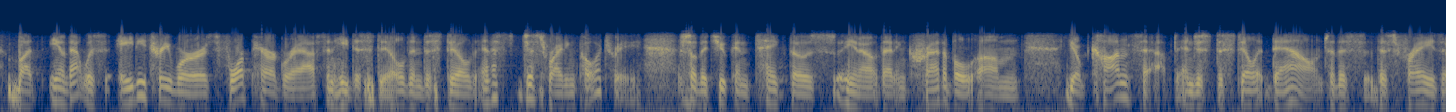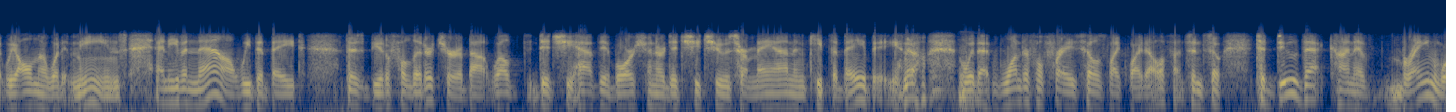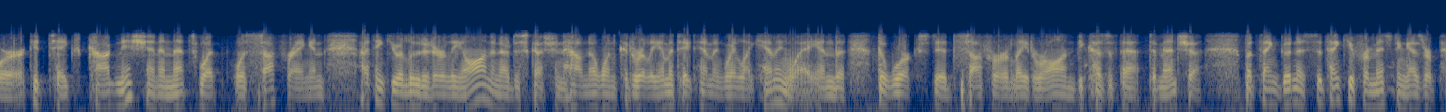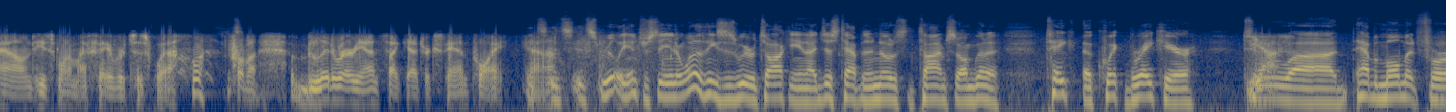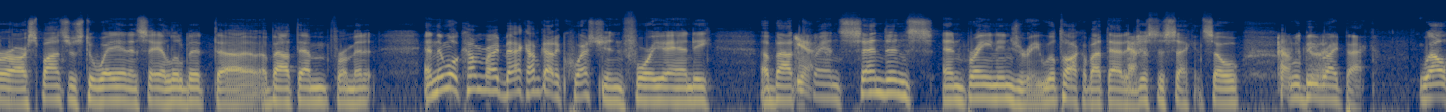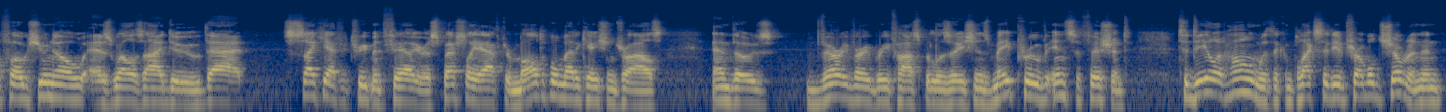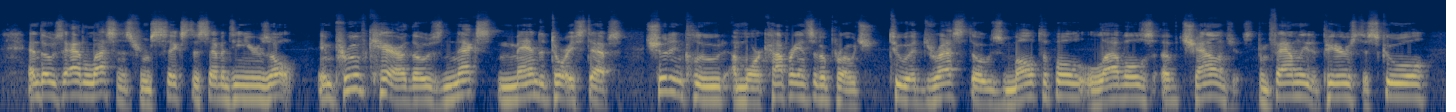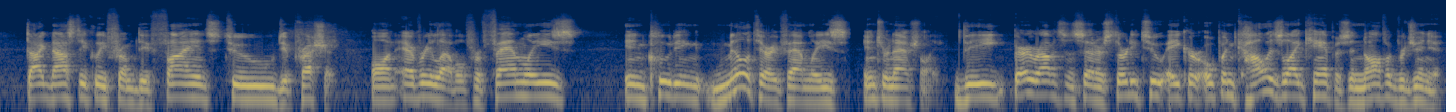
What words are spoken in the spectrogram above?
but you know that was 83 words, four paragraphs, and he distilled and distilled, and it's just writing poetry, so that you can take those, you know, that incredible, um, you know, concept and just distill it down to this this phrase that we all know what it means. And even now, we debate. There's beautiful literature about well, did she have the abortion or did she choose her man and keep the baby? You know, mm-hmm. with that wonderful phrase, "Hills like white elephants." And so, to do that kind of brain work, it takes cognition, and that's what was suffering. And I think you alluded early on in our discussion how no one could really imitate Hemingway like Hemingway, and the the works did suffer later on because of that dementia. But thank goodness thank you for mentioning Ezra Pound. He's one of my favorites as well, from a literary and psychiatric standpoint. Yeah. It's, it's, it's really interesting. You know, one of the things is we were talking, and I just happened to notice the time, so I'm going to take a quick break here to yeah. uh, have a moment for our sponsors to weigh in and say a little bit uh, about them for a minute, and then we'll come right back. I've got a question for you, Andy about yeah. transcendence and brain injury. We'll talk about that in yeah. just a second. So Sounds we'll be good. right back. Well, folks, you know as well as I do that psychiatric treatment failure, especially after multiple medication trials and those very, very brief hospitalizations, may prove insufficient to deal at home with the complexity of troubled children and, and those adolescents from 6 to 17 years old. Improved care, those next mandatory steps, should include a more comprehensive approach to address those multiple levels of challenges, from family to peers to school, diagnostically from defiance to depression, on every level for families including military families internationally. The Barry Robinson Center's 32 acre open college like campus in Norfolk, Virginia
